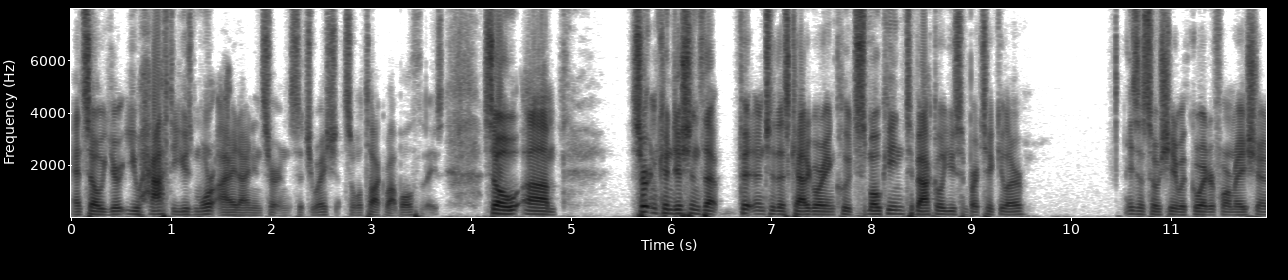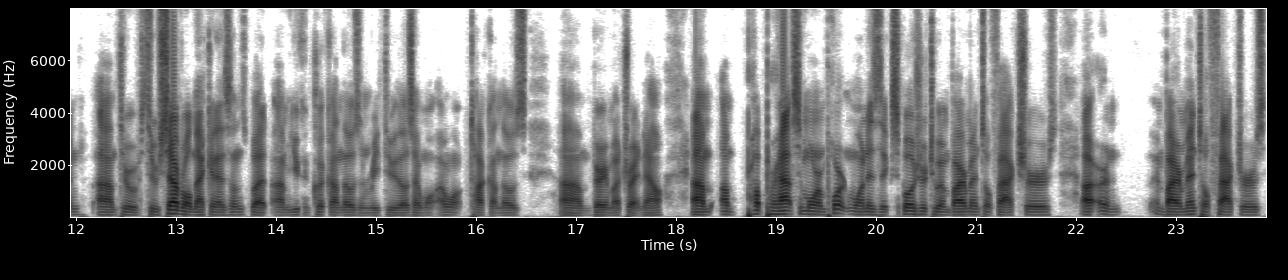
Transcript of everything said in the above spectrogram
and so you you have to use more iodine in certain situations. So we'll talk about both of these. So um, certain conditions that fit into this category include smoking, tobacco use in particular, is associated with goiter formation um, through through several mechanisms, but um, you can click on those and read through those. I won't I won't talk on those um, very much right now. Um, um, perhaps a more important one is exposure to environmental factors uh, or environmental factors,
